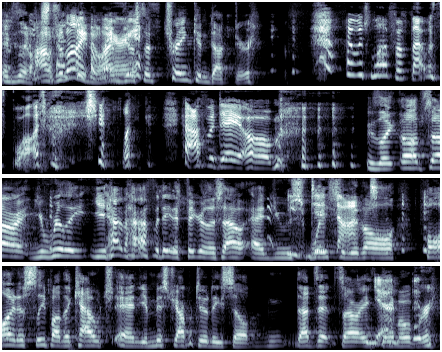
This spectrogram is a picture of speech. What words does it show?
And he's like, how should I know? I'm just a train conductor. I would love if that was plot. she had like half a day home. He's like, oh, I'm sorry. You really, you had half a day to figure this out and you, You wasted it all falling asleep on the couch and you missed your opportunity. So mm, that's it. Sorry. Game over. This-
